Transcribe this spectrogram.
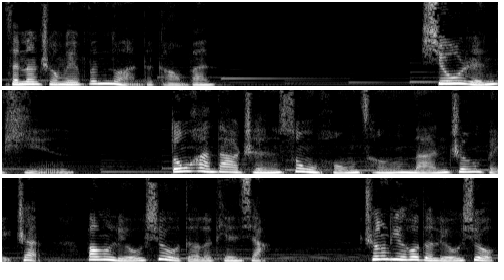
才能成为温暖的港湾。修人品，东汉大臣宋弘曾南征北战，帮刘秀得了天下。称帝后的刘秀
